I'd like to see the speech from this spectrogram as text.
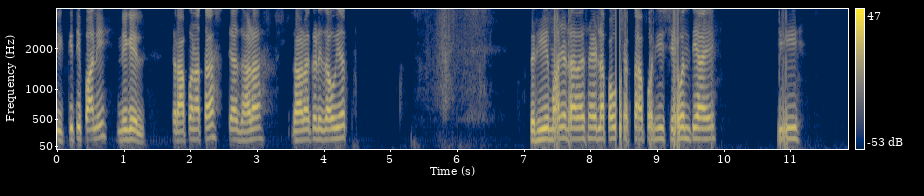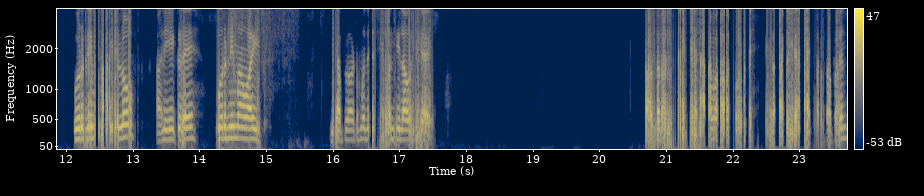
की किती पाणी निघेल. तर आपण आता त्या झाडा झाडाकडे जाऊयात. तर ही माझ्या डाव्या साईडला पाहू शकता आपण ही शेवंती आहे. ही पौर्णिमा येलो आणि इकडे पौर्णिमा व्हाईट. या प्लॉटमध्ये शेवंती लावलेली आहे. साधारण आतापर्यंत?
